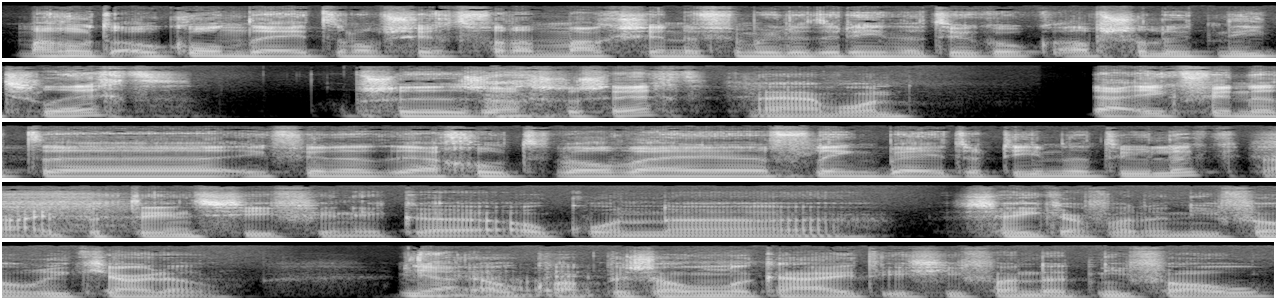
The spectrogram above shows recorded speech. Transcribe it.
Maar goed, Ocon deed ten opzichte van een Max in de Formule 3 natuurlijk ook absoluut niet slecht. Op zijn zachtst gezegd. Ja, won. Ja, ik vind het, uh, ik vind het ja, goed. Wel bij een flink beter team natuurlijk. Nou, in potentie vind ik uh, Ocon uh, zeker van het niveau Ricciardo. Ja. En ook qua persoonlijkheid is hij van dat niveau.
